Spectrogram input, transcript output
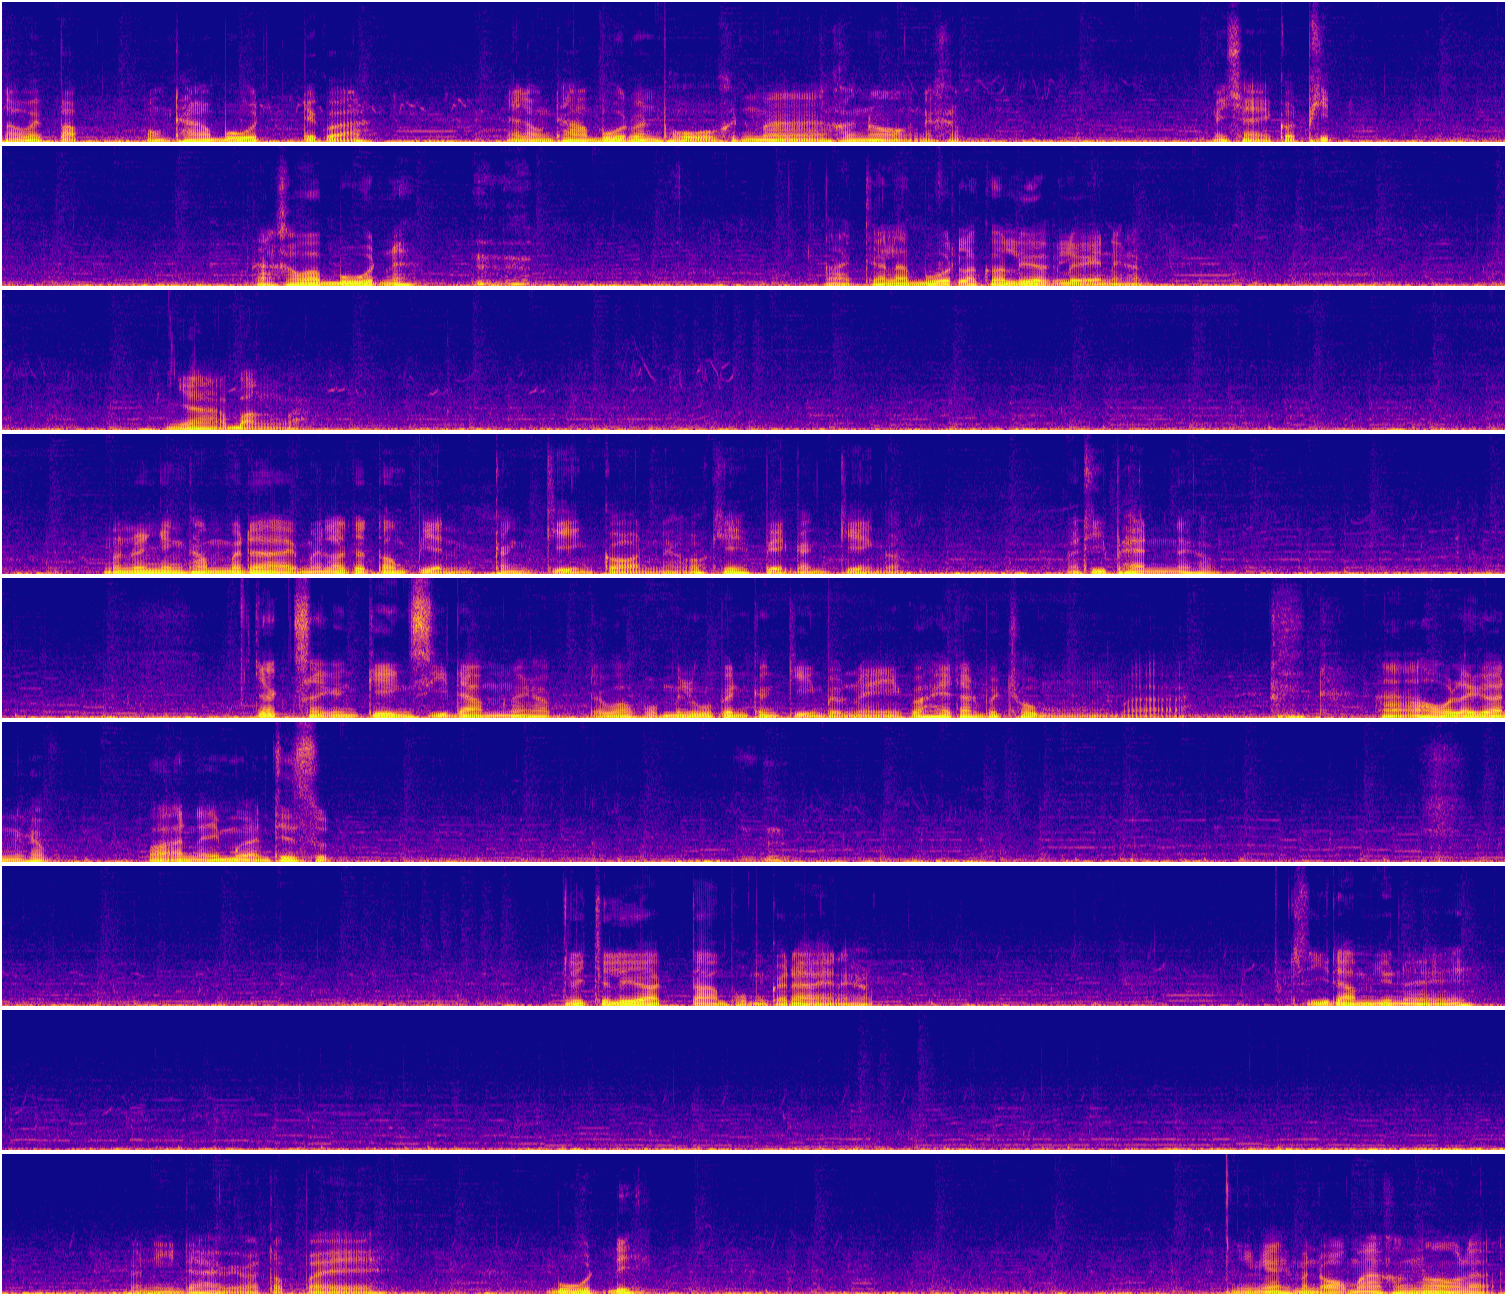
เราไปปรับ รองเท้าบูทดีกว่าให้รองเท้าบูทมันโผล่ขึ้นมาข้างนอกนะครับ ไม่ใช่กดผิดหาคำว่าบูทนะอาจจะระบูทแล้วก็เลือกเลยนะครับหญ้าบังวะมันนั้นยังทำไม่ได้เหมือนเราจะต้องเปลี่ยนกางเกงก่อนนะโอเค เปลี่ยนกางเกงก่อนมาที่แผ่นนะครับ แจ็คใส่กางเกงสีดำนะครับ แต่ว่าผมไม่รู้ว่าเป็นกางเกงแบบไหน ก็ให้ท่านผู้ชมหาเอาแล้วกันครับ ว่าอันไหนเหมือนที่สุด หรือจะเลือกตามผมก็ได้นะครับ สีดำอยู่ไหน ต่อไปบูทดินี่ไงมันออกมาข้างนอกแล้ว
